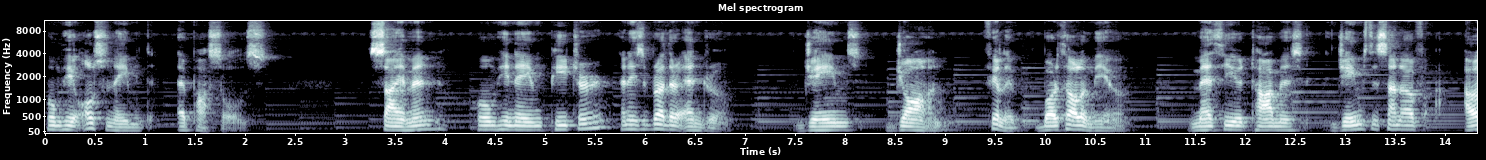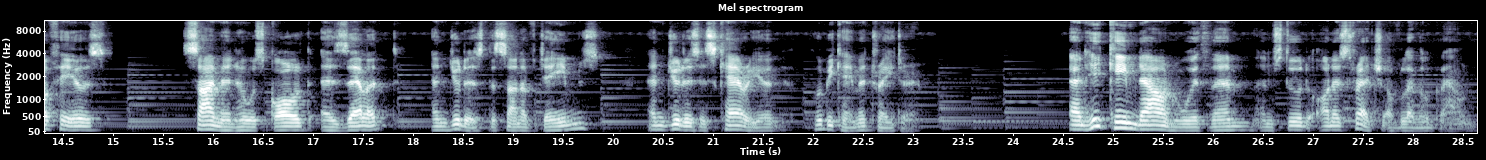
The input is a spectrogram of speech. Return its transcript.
whom he also named apostles. Simon, whom he named Peter, and his brother Andrew, James, John, Philip, Bartholomew, Matthew, Thomas, James the son of Alphaeus, Simon who was called a zealot, and Judas the son of James, and Judas Iscariot who became a traitor. And he came down with them and stood on a stretch of level ground.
